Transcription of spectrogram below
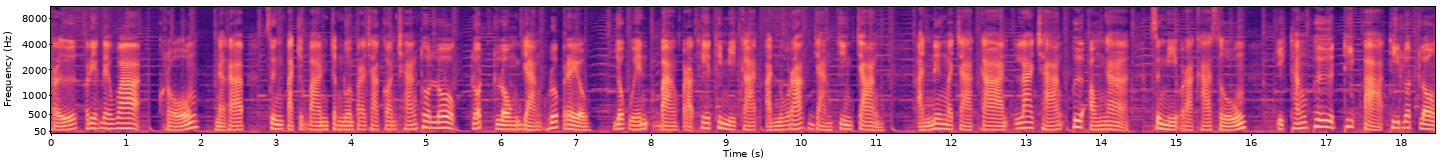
หรือเรียกได้ว่า ขลงนะครับ ซึ่งปัจจุบันจำนวนประชากรช้างทั่วโลกลดลงอย่างรวดเร็ว ยกเว้นบางประเทศที่มีการอนุรักษ์อย่างจริงจัง อันเนื่องมาจากการล่าช้างเพื่อเอางา ซึ่งมีราคาสูง อีกทั้งพืชที่ป่าที่ลดลง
